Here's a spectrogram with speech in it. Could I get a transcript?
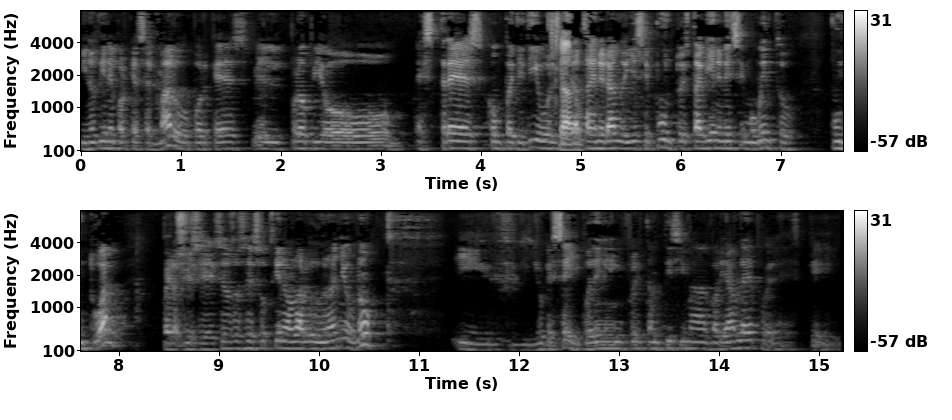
y no tiene por qué ser malo, porque es el propio estrés competitivo el que está generando y ese punto está bien en ese momento puntual. Pero si, si eso se sostiene a lo largo de un año, no y yo qué sé, y pueden influir tantísimas variables pues que,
